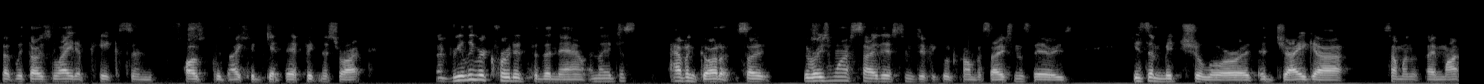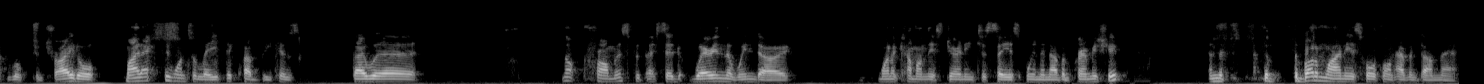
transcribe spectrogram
but with those later picks and hope that they could get their fitness right, they've really recruited for the now, and they just haven't got it. So the reason why I say there's some difficult conversations there is, is a Mitchell or a, a Jaeger someone that they might look to trade or might actually want to leave the club because they were not promised, but they said we're in the window, want to come on this journey to see us win another premiership. And the, the, the bottom line is Hawthorn haven't done that.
